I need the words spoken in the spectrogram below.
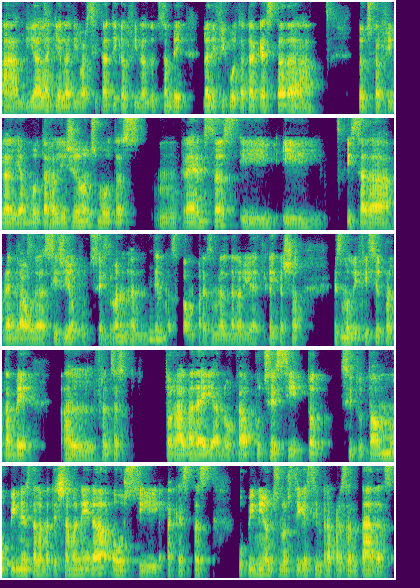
al diàleg i a la diversitat i que al final doncs, també la dificultat aquesta de doncs, que al final hi ha moltes religions, moltes mm, creences i, i, i s'ha de prendre una decisió, potser, no? en, en mm -hmm. termes com, per exemple, el de la bioètica, i que això és molt difícil, però també el Francesc Torralba deia no? que potser si, tot, si tothom opinés de la mateixa manera o si aquestes opinions no estiguessin representades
